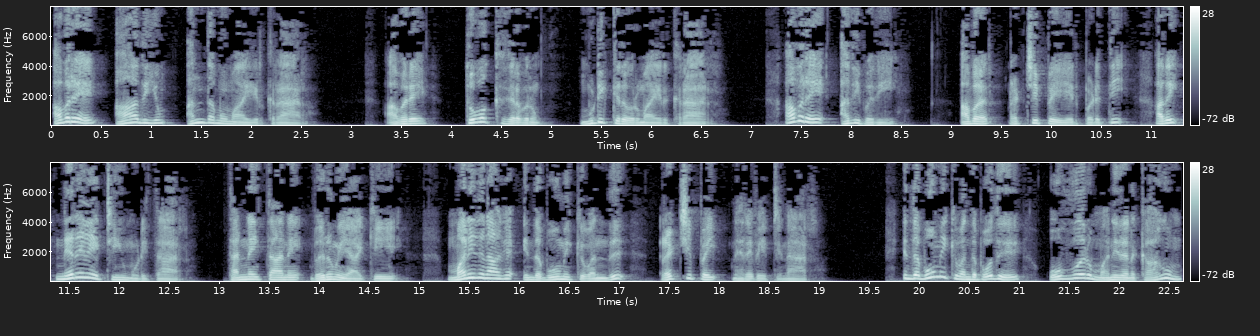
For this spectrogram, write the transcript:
அவரே ஆதியும் அந்தமுமாயிருக்கிறார். அவரே துவக்குகிறவரும் முடிக்கிறவருமாயிருக்கிறார். அவரே அதிபதி. அவர் ரட்சிப்பை ஏற்படுத்தி அதை நிறைவேற்றியும் முடித்தார். தன்னைத்தானே வெறுமையாக்கி மனிதனாக இந்த பூமிக்கு வந்து ரட்சிப்பை நிறைவேற்றினார். இந்த பூமிக்கு வந்தபோது ஒவ்வொரு மனிதனுக்காகவும்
